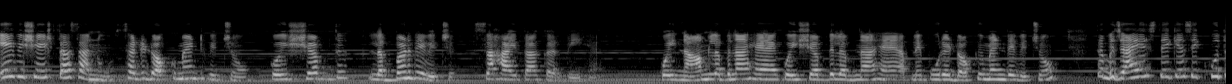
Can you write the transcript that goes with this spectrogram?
ਇਹ ਵਿਸ਼ੇਸ਼ਤਾ ਸਾਨੂੰ ਸਾਡੇ ਡਾਕੂਮੈਂਟ ਵਿੱਚੋਂ ਕੋਈ ਸ਼ਬਦ ਲੱਭਣ ਦੇ ਵਿੱਚ ਸਹਾਇਤਾ ਕਰਦੀ ਹੈ। ਕੋਈ ਨਾਮ ਲੱਭਣਾ ਹੈ, ਕੋਈ ਸ਼ਬਦ ਲੱਭਣਾ ਹੈ ਆਪਣੇ ਪੂਰੇ ਡਾਕੂਮੈਂਟ ਦੇ ਵਿੱਚੋਂ, ਤਾਂ ਬਜਾਏ ਇਸ ਦੇ ਕਿ ਅਸੀਂ ਖੁਦ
